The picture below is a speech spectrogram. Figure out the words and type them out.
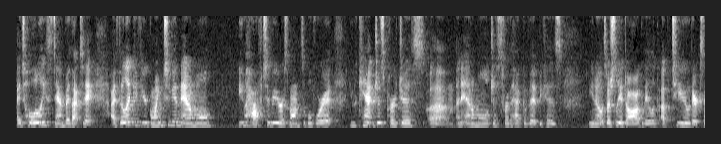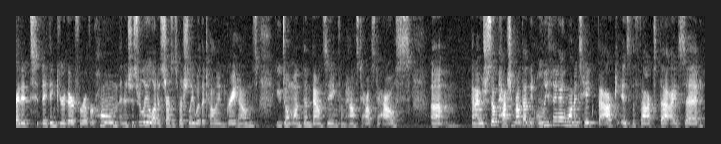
I totally stand by that today. I feel like if you're going to get an animal, you have to be responsible for it. You can't just purchase um, an animal just for the heck of it because you know, especially a dog, they look up to you, they're excited, to, they think you're their forever home, and it's just really a lot of stress, especially with Italian Greyhounds. You don't want them bouncing from house to house to house. Um, and I was just so passionate about that. The only thing I want to take back is the fact that I said,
